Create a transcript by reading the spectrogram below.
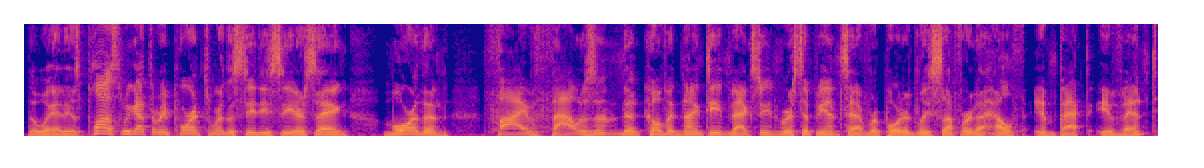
the way it is. Plus, we got the reports where the CDC are saying more than 5,000 COVID 19 vaccine recipients have reportedly suffered a health impact event.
